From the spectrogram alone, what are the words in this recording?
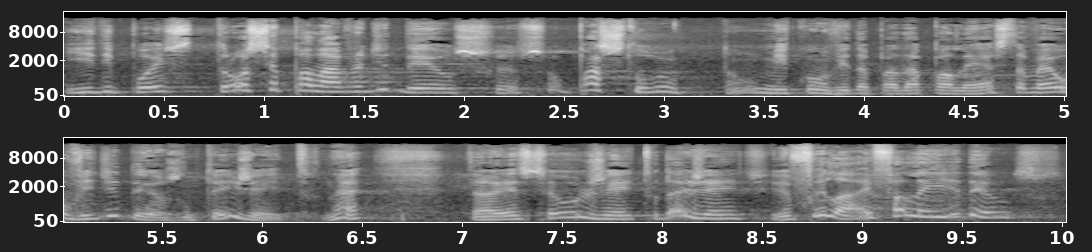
e depois trouxe a palavra de Deus. Eu sou pastor, então me convida para dar palestra, vai ouvir de Deus, não tem jeito, né? Então esse é o jeito da gente. Eu fui lá e falei de Deus.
